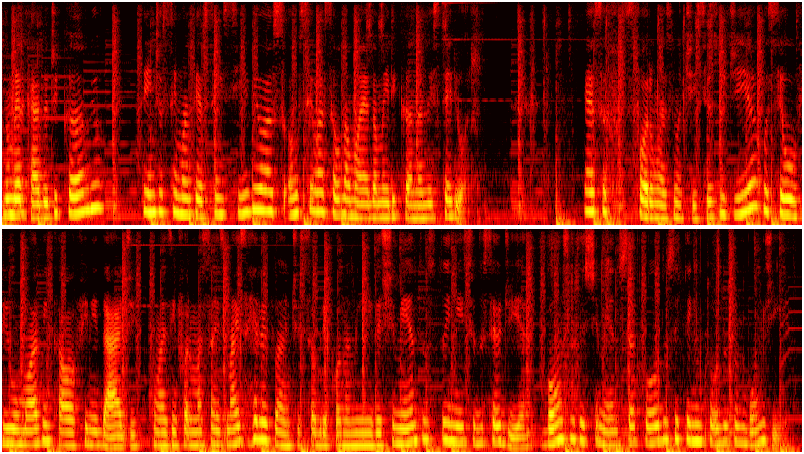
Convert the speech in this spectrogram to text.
No mercado de câmbio, tende a se manter sensível à oscilação da moeda americana no exterior. Essas foram as notícias do dia. Você ouviu o Morgan Call Afinidade com as informações mais relevantes sobre economia e investimentos do início do seu dia. Bons investimentos a todos e tenham todos um bom dia.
